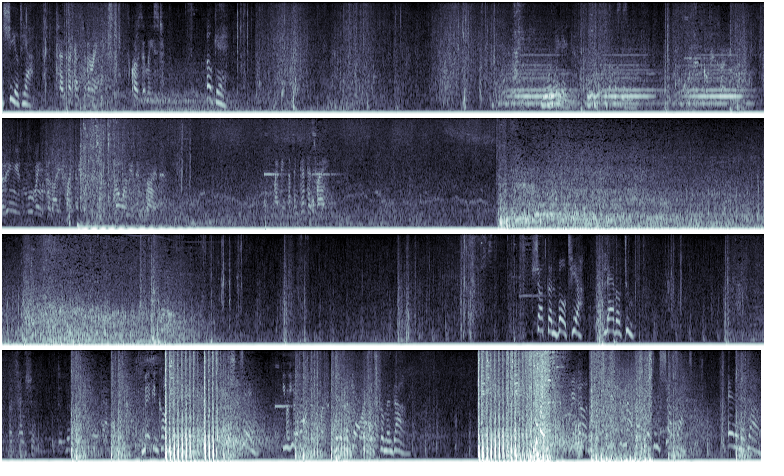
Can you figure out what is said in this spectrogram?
shield here. Ten seconds to the ring. It's close at least. Okay. Shotgun bolt here. Level 2. Attention. Making contact. Shooting! You hear that? There's a care package coming down. Reload. Listen up, I'm getting shot at. Enemy down.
